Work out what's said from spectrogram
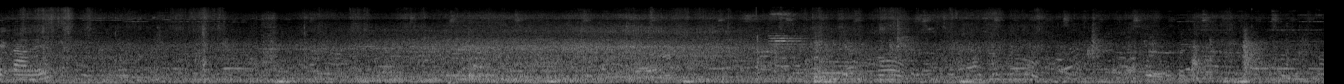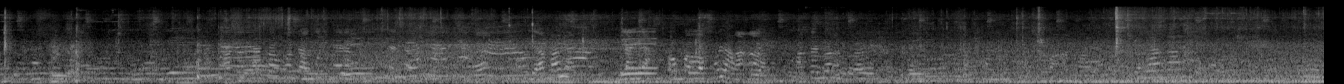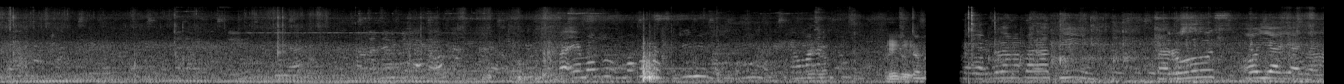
Dek kali. Oh, bawa pulang. Mau mau ke sini. Yang mana? Apa lagi? Terus oh iya iya iya.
